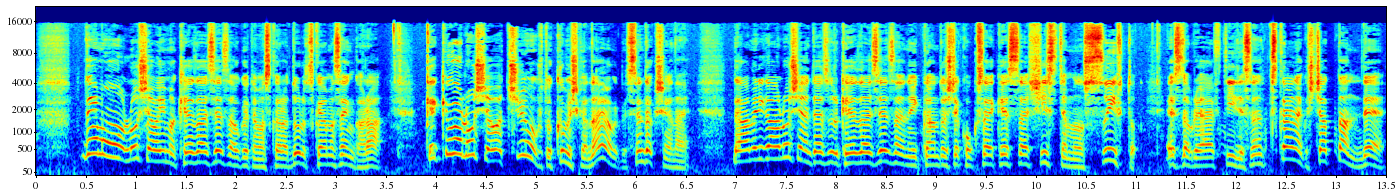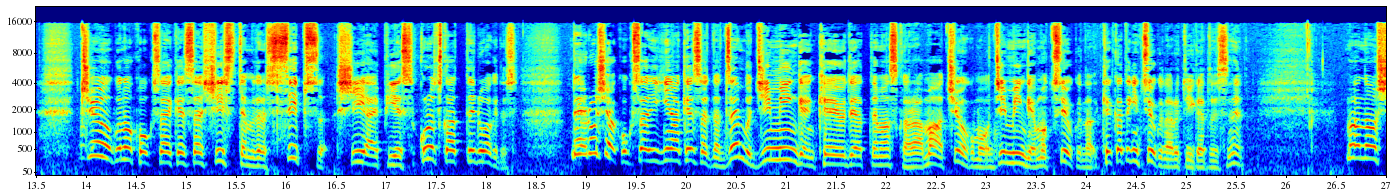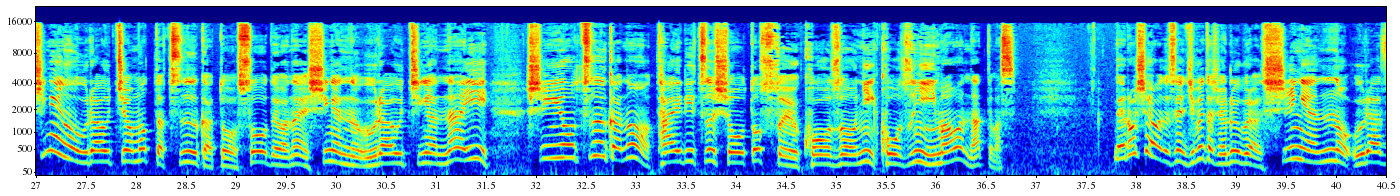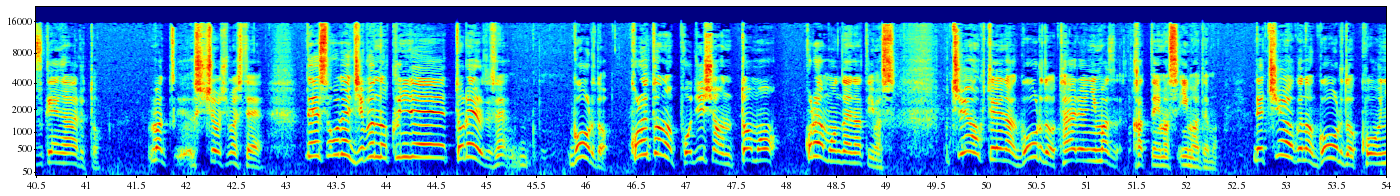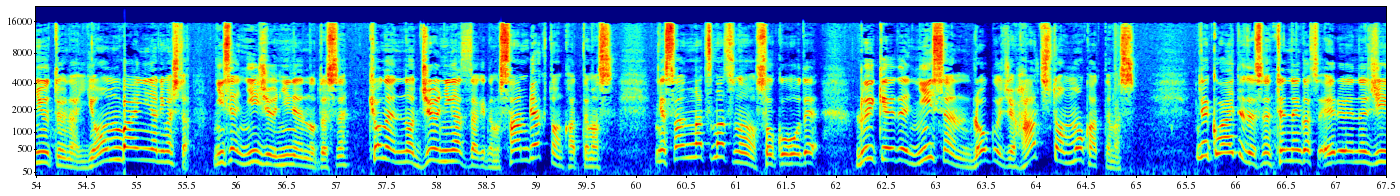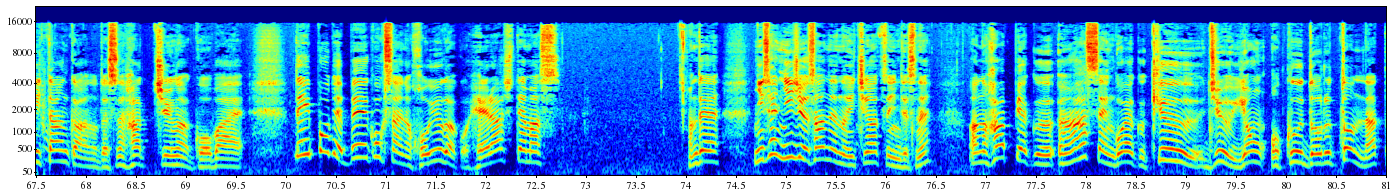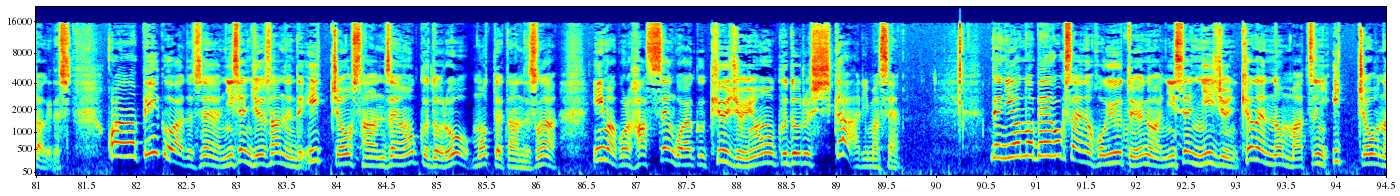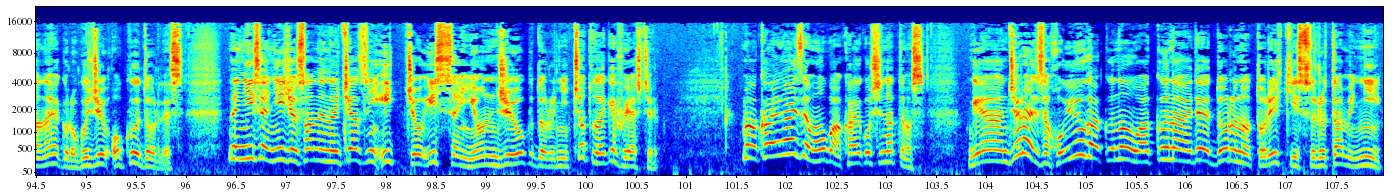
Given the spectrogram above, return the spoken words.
でも、ロシアは今経済制裁を受けてますからドル使えませんから、結局はロシアは中国と組むしかないわけです。選択肢がない。で、アメリカはロシアに対する経済制裁の一環として国際決済システムの SWIFT、SWIFT ですね、使えなくしちゃったんで、中国の国際決済システムである CIPS、CIPS、これを使っているわけです。で、ロシア国際的な決済ってのは全部人民元経由でやってますから、まあ中国も人民元も強くなる、結果的に強くなるという言い方ですね。まあ、あの資源を裏打ちを持った通貨とそうではない資源の裏打ちがない信用通貨の対立衝突という構造に、構図に今はなってます。で、ロシアはですね、自分たちのルーブルは資源の裏付けがあると、まあ、主張しまして、で、そこで自分の国で取れるですね、ゴールド、これとのポジションとも、これは問題になっています。中国というのはゴールドを大量にまず買っています、今でも。で、中国のゴールド購入というのは4倍になりました。2022年のですね、去年の12月だけでも300トン買ってます。で、3月末の速報で、累計で2068トンも買ってます。で、加えてですね、天然ガス LNG タンカーのですね、発注が5倍。で、一方で、米国債の保有額を減らしてます。で、2023年の1月にですね、あの、8594億ドルとなったわけです。これのピークはですね、2013年で1兆3000億ドルを持ってたんですが、今これ8594億ドルしかありません。で、日本の米国債の保有というのは2020、去年の末に1兆760億ドルです。で、2023年の1月に1兆1040億ドルにちょっとだけ増やしてる。まあ、海外勢も多くは買い越しになってます。従来ですね、保有額の枠内でドルの取引するために、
